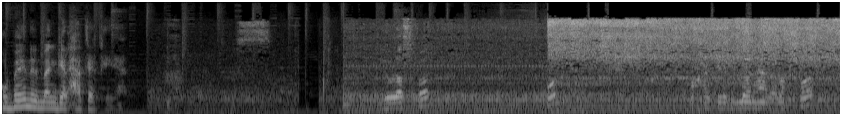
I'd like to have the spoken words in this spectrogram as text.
وبين المانجا الحقيقية. اللي هو الاصفر كذا باللون هذا الأصفر.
